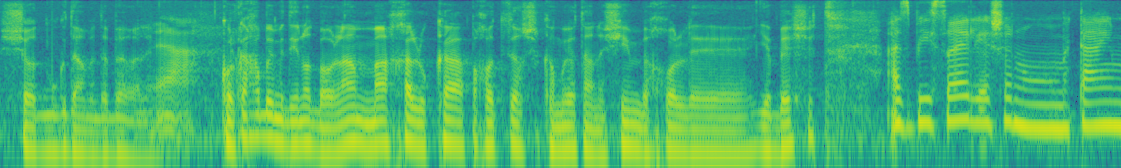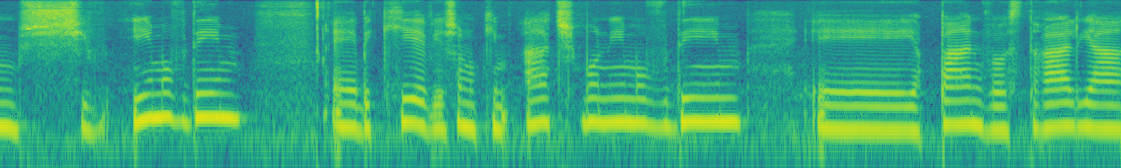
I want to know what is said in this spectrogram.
שעוד מוקדם לדבר עליהם. Yeah. כל כך הרבה מדינות בעולם, מה החלוקה פחות או יותר של כמויות האנשים בכל uh, יבשת? אז בישראל יש לנו 270 עובדים, uh, בקייב יש לנו כמעט 80 עובדים, uh, יפן ואוסטרליה,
